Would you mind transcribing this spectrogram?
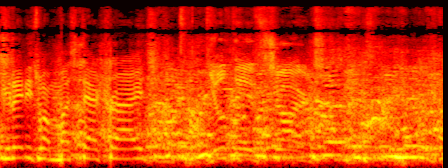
You ladies want mustache rides? Guilty of charged.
